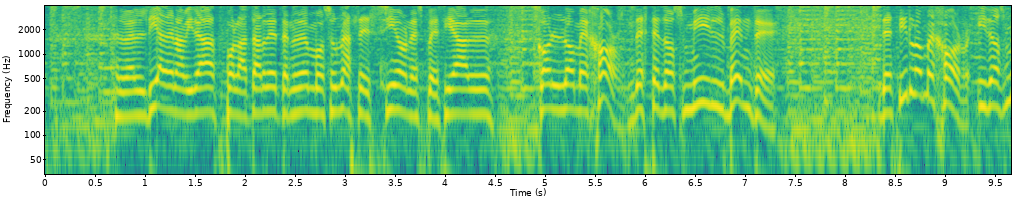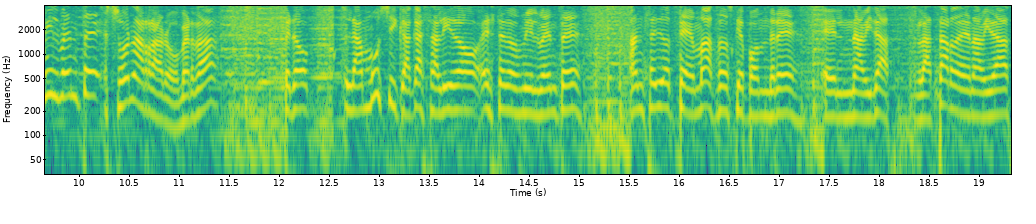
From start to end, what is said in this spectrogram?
El día de Navidad por la tarde tendremos una sesión especial con lo mejor de este 2020. Decir lo mejor y 2020 suena raro, ¿verdad? Pero la música que ha salido este 2020 han sido temazos que pondré en Navidad, la tarde de Navidad.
